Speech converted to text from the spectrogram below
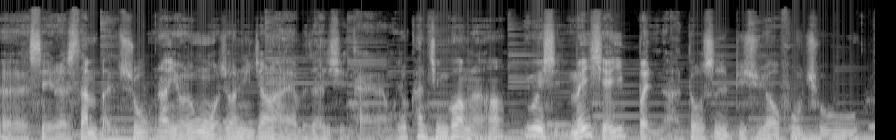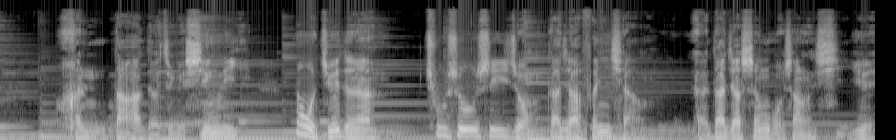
呃，写了三本书。那有人问我说：“你将来还不再写台南？”我说：“看情况了哈，因为写每写一本啊，都是必须要付出很大的这个心力。那我觉得呢，出书是一种大家分享，呃，大家生活上的喜悦。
